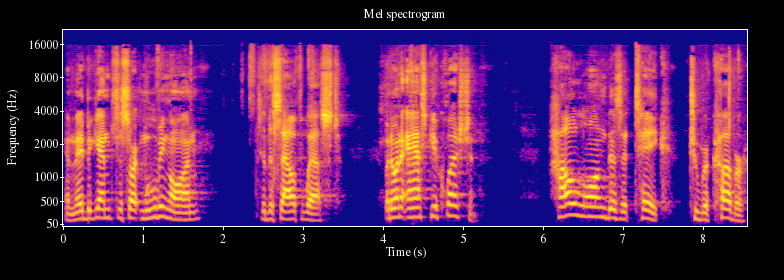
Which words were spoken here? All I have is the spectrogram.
and they begin to start moving on to the southwest. But I want to ask you a question How long does it take to recover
